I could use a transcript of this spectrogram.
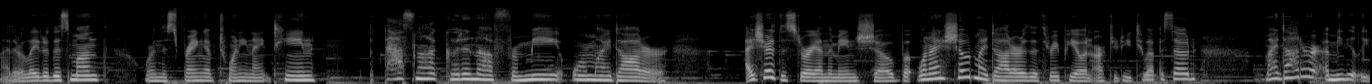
either later this month or in the spring of 2019. But that's not good enough for me or my daughter. I shared this story on the main show, but when I showed my daughter the 3PO and R2D2 episode, my daughter immediately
